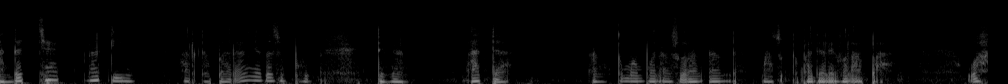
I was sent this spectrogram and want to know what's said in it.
Anda cek lagi harga barangnya tersebut dengan ada kemampuan angsuran anda masuk kepada level apa wah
